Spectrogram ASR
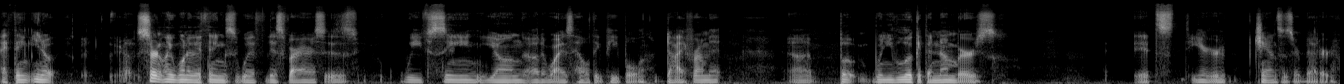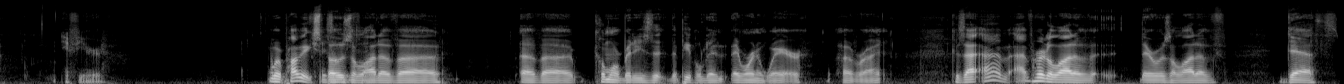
I think, you know, certainly one of the things with this virus is we've seen young, otherwise healthy people die from it. Uh, but when you look at the numbers, it's your chances are better if you're We're probably exposed a lot of uh, of uh, comorbidities that, that people didn't they weren't aware of, right? Because I've I've heard a lot of there was a lot of deaths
